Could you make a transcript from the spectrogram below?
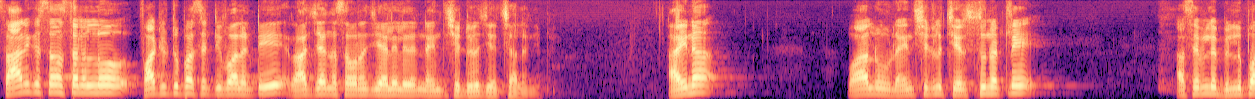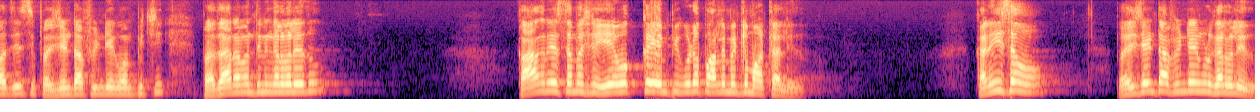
స్థానిక సంస్థలలో ఫార్టీ టూ పర్సెంట్ ఇవ్వాలంటే రాజ్యాంగ సవరణ చేయాలి లేదంటే నైన్త్ షెడ్యూల్లో చేర్చాలని చెప్పి. అయినా వాళ్ళు నైన్త్ షెడ్యూల్లో చేరుస్తున్నట్లే అసెంబ్లీలో బిల్లు పాస్ చేసి ప్రెసిడెంట్ ఆఫ్ ఇండియాకి పంపించి ప్రధానమంత్రిని కలవలేదు. కాంగ్రెస్ సంబంధించిన ఏ ఒక్క ఎంపీ కూడా పార్లమెంట్లో మాట్లాడలేదు. కనీసం ప్రెసిడెంట్ ఆఫ్ ఇండియాని కూడా కలవలేదు.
